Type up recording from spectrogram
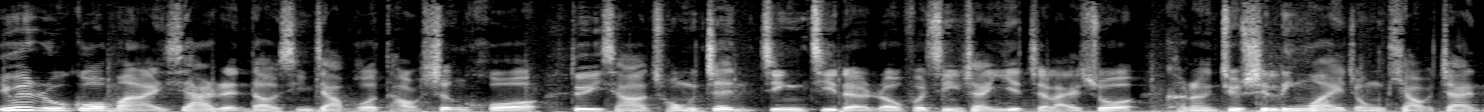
因为如果马来西亚人到新加坡讨生活，对于想要重振经济的柔佛新山业者来说，可能就是另外一种挑战。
